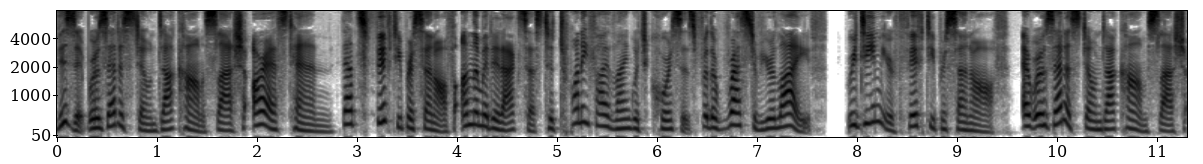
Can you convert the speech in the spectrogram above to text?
Visit rosettastone.com slash rs10. That's 50% off unlimited access to 25 language courses for the rest of your life. Redeem your 50% off at rosettastone.com slash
